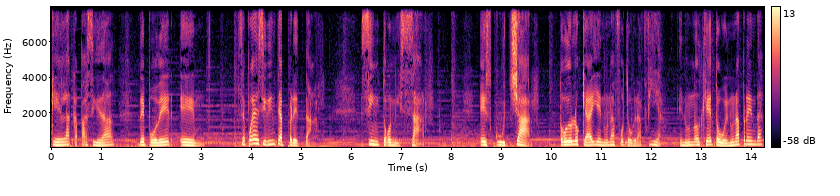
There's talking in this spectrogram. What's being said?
que es la capacidad de poder, eh, se puede decir, interpretar, sintonizar, escuchar todo lo que hay en una fotografía, en un objeto o en una prenda,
